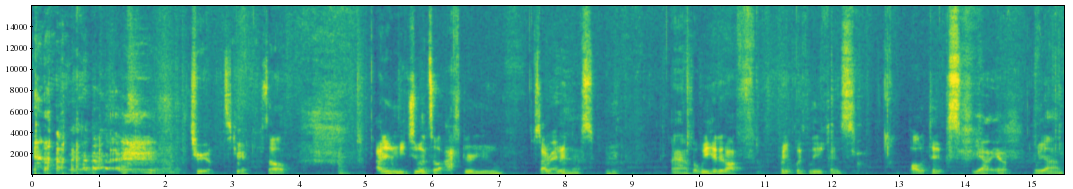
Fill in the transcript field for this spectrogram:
true. It's true. So I didn't meet you until after you started Right. doing this. Mhm. Uh, but we hit it off pretty quickly because politics. Yeah, yeah. We um,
